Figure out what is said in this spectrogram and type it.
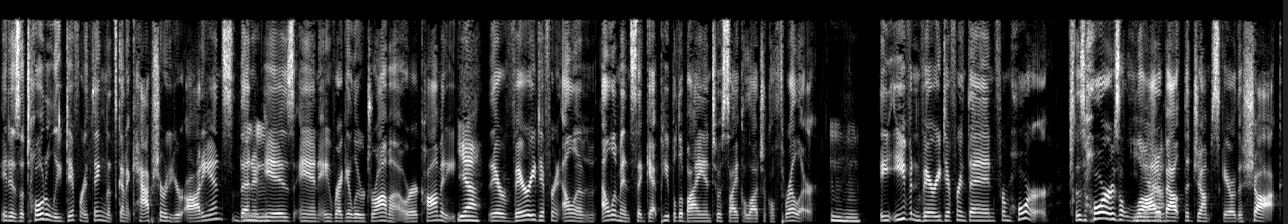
it is a totally different thing that's going to capture your audience than it is in a regular drama or a comedy. Mm-hmm. Yeah. They're very different ele- elements that get people to buy into a psychological thriller. Mm-hmm. Even very different than from horror. Because horror is a lot Yeah. about the jump scare, the shock.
